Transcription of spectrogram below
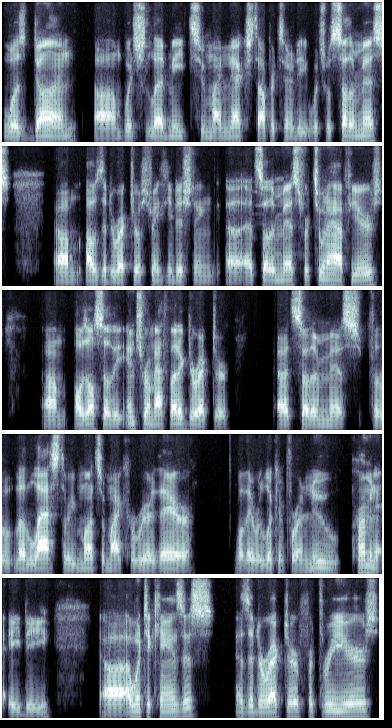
was done, um, which led me to my next opportunity, which was Southern Miss. Um, I was the director of strength conditioning uh, at Southern Miss for two and a half years. Um, I was also the interim athletic director at Southern Miss for the last three months of my career there while they were looking for a new permanent AD. Uh, I went to Kansas as a director for three years.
